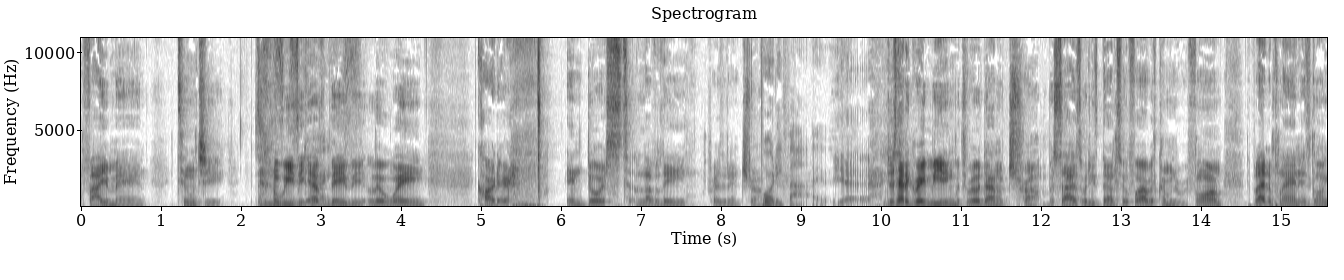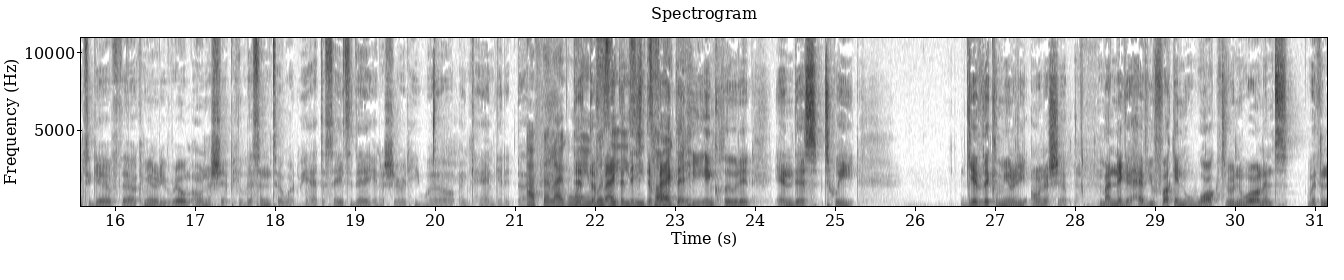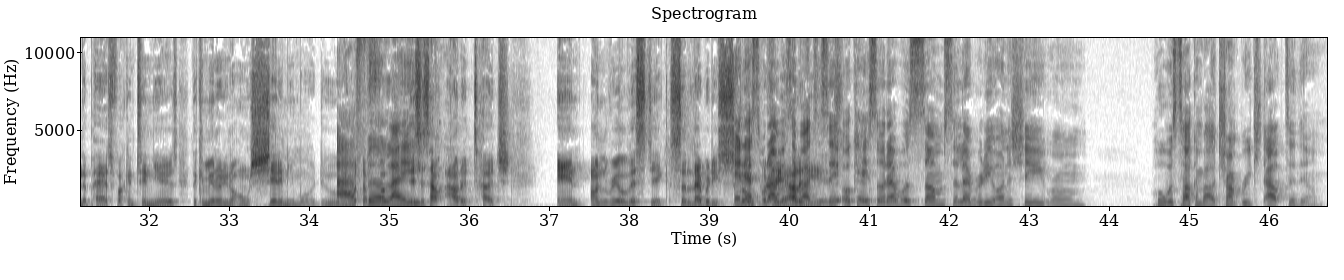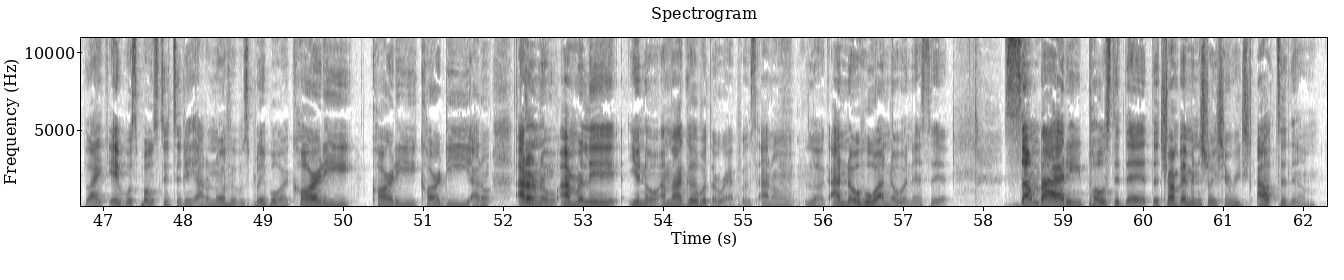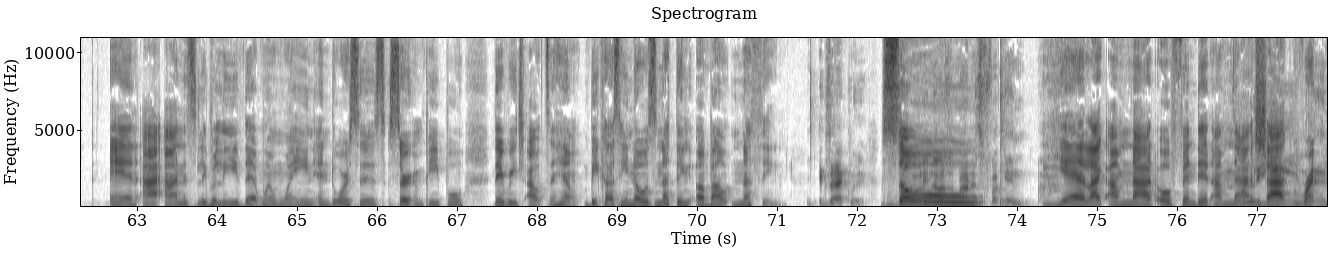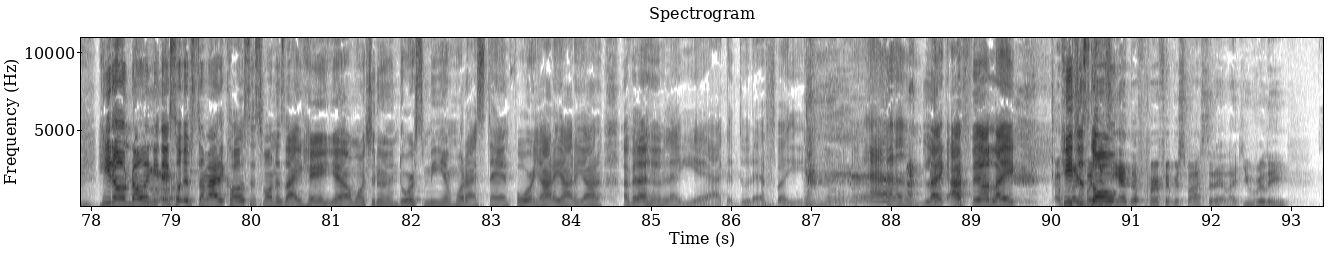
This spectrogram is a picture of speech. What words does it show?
Fireman, Tunechi, Weezy F Baby, Lil Wayne, Carter endorsed lovely President Trump. 45. Yeah, just had a great meeting with real Donald Trump. Besides what he's done so far with criminal reform, the Platinum Plan is going to give the community real ownership. He listened to what we had to say today and assured he will and can get it done. I feel like The- Wayne the, was fact an that easy the target. fact that he included in this tweet, give the community ownership. My nigga, have you fucking walked through New Orleans? Within the past fucking ten years, the community don't own shit anymore, dude. I what the feel fuck? like- this is how out of touch and unrealistic celebrity scope and that's what of I was reality about to is. say. Okay, so there was some celebrity on the shade room who was talking about Trump reached out to them. Like it was posted today. I don't know if it was Playboi Carti, Cardi, Cardi. I don't I don't know. I'm really, you know, I'm not good with the rappers. I don't look. I know who I know and that's it. Somebody posted that the Trump administration reached out to them. And I honestly believe that when Wayne endorses certain people, they reach out to him because he knows nothing about nothing. Exactly. So All he knows about is fucking. yeah, like I'm not offended. I'm not shocked. Right? He don't know anything. So if somebody calls his phone and is like, "Hey, yeah, I want you to endorse me and what I stand for," yada yada yada, I feel like he'll be like, "Yeah, I could do that for you." You know, like I feel like I he like just Pusha go. T had the perfect response to that. Like you really,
